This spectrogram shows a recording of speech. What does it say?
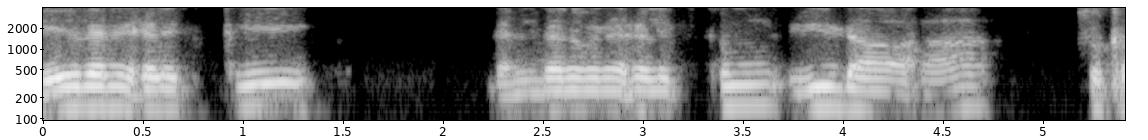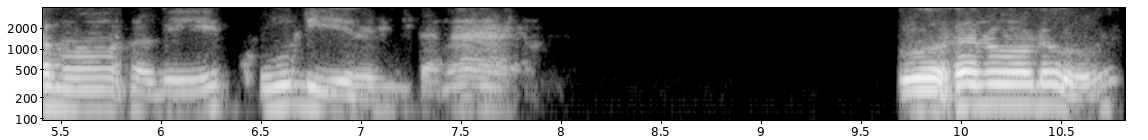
தேவர்களுக்கு கந்தர்வர்களுக்கும் ஈடாக சுகமாகவே கூடியிருந்தன. குகனோடு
